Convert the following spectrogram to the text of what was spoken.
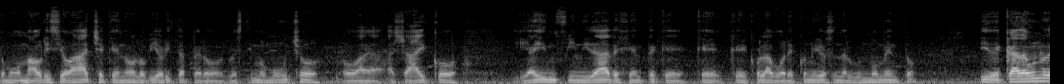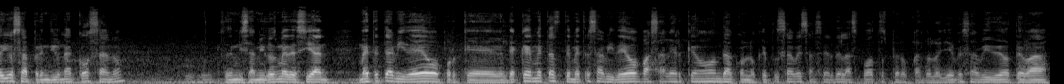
como Mauricio H, que no lo vi ahorita, pero lo estimo mucho, o a, a Shaiko, y hay infinidad de gente que, que, que colaboré con ellos en algún momento, y de cada uno de ellos aprendí una cosa, ¿no? Entonces mis amigos me decían, métete a video, porque el día que metas, te metes a video vas a ver qué onda con lo que tú sabes hacer de las fotos, pero cuando lo lleves a video te va a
